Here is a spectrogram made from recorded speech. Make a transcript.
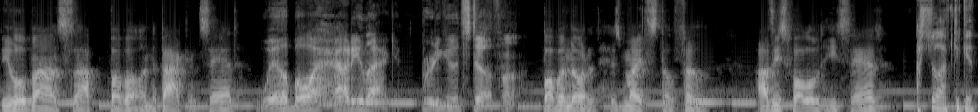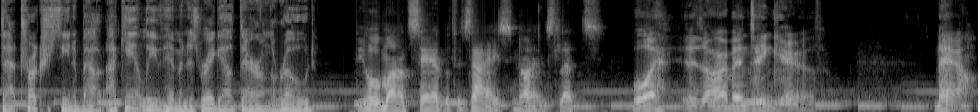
The old man slapped Bubba on the back and said, Well, boy, how do you like it? Pretty good stuff, huh? Bubba nodded, his mouth still full. As he swallowed, he said, I still have to get that trucker seen about. I can't leave him and his rig out there on the road. The old man said with his eyes now in slits. Boy, it has already been taken care of. Now,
